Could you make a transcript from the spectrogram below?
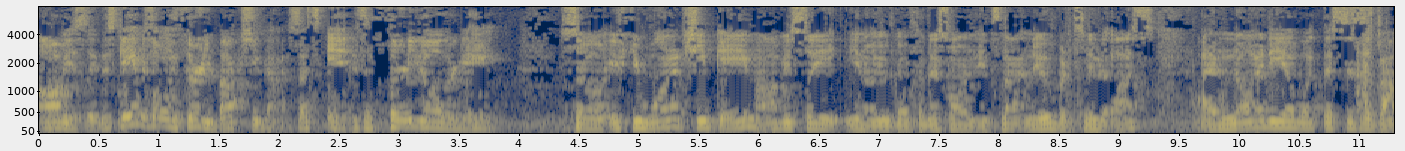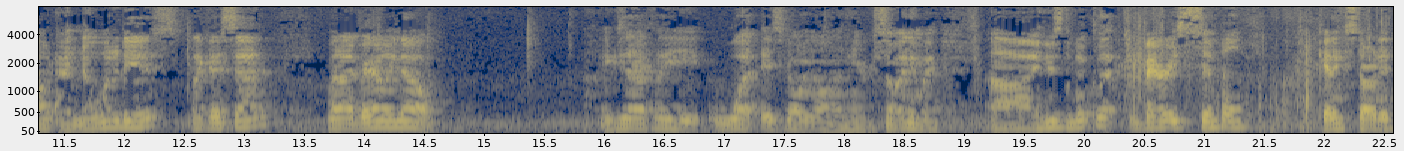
obviously, this game is only 30 bucks, you guys. That's it. It's a $30 game. So if you want a cheap game, obviously, you know, you go for this one. It's not new, but it's new to us. I have no idea what this is about. I know what it is, like I said, but I barely know exactly what is going on here. So anyway, uh, here's the booklet. Very simple, getting started.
